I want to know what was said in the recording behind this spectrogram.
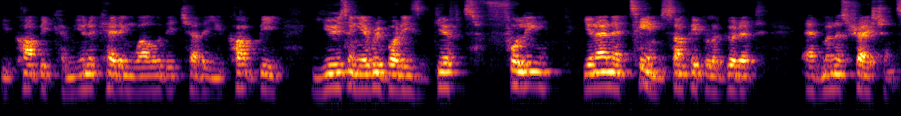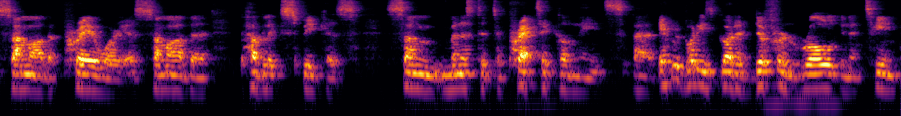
You can't be communicating well with each other. You can't be using everybody's gifts fully. You know, in a team, some people are good at administration, some are the prayer warriors, some are the public speakers, some minister to practical needs. Uh, everybody's got a different role in a team,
